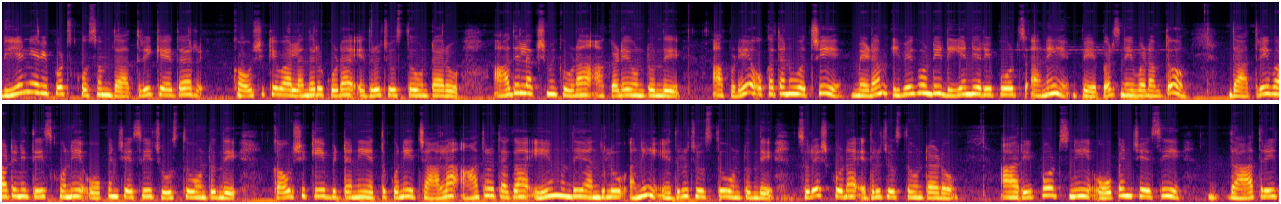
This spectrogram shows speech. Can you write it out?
డిఎన్ఏ రిపోర్ట్స్ కోసం దాత్రి కేదార్ కౌశికి వాళ్ళందరూ కూడా ఎదురు చూస్తూ ఉంటారు. ఆదిలక్ష్మి కూడా అక్కడే ఉంటుంది. అప్పుడే ఒకతను వచ్చి మేడం ఇవేగోండి డిఎన్ఏ రిపోర్ట్స్ అని పేపర్స్ని ఇవ్వడంతో దాత్రి వాటిని తీసుకొని ఓపెన్ చేసి చూస్తూ ఉంటుంది. కౌశికి బిడ్డని ఎత్తుకుని చాలా ఆతృతగా ఏముంది అందులో? అని ఎదురు చూస్తూ ఉంటుంది. సురేష్ కూడా ఎదురు చూస్తూ ఉంటాడు. ఆ రిపోర్ట్స్ని ఓపెన్ చేసి దాత్రి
